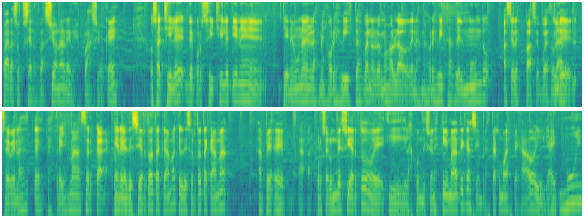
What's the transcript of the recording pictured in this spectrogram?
para su observación el espacio, ¿ok? O sea, Chile, de por sí Chile tiene, tiene una de las mejores vistas, bueno, lo hemos hablado, de las mejores vistas del mundo hacia el espacio, pues donde Claro. se ven las eh, estrellas más cercanas. creo en que el es. desierto de Atacama, que el desierto de Atacama, eh, por ser un desierto eh, y las condiciones climáticas, siempre está como despejado y hay muy,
